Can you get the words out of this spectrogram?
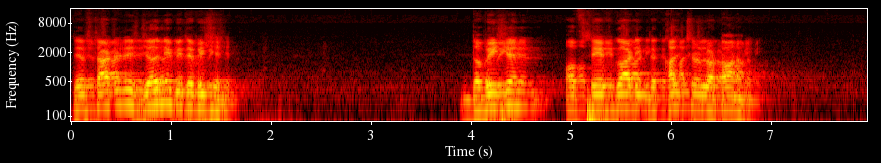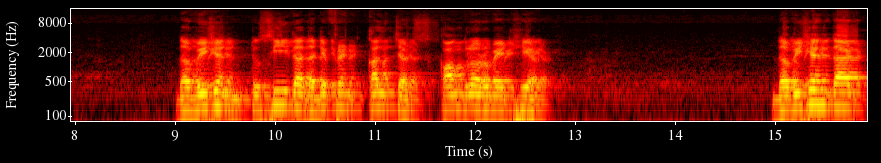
They have started this journey with a vision. The vision of safeguarding the cultural autonomy. The vision to see that the different cultures conglomerate here. The vision that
